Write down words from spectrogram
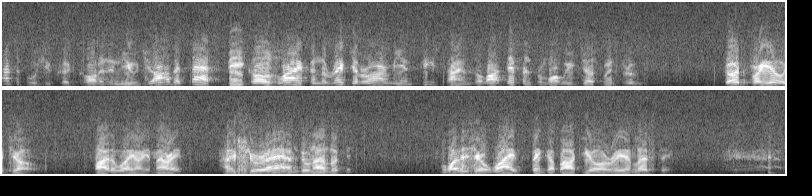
I suppose you could call it a new job at that, because life in the regular army in peacetime is a lot different from what we just went through. Good for you, Joe. By the way, are you married? I sure am. Don't I look it? What does your wife think about your re-enlisting?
